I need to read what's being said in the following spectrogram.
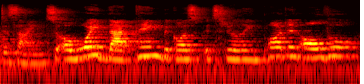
design. So avoid that thing because it's really important. Although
